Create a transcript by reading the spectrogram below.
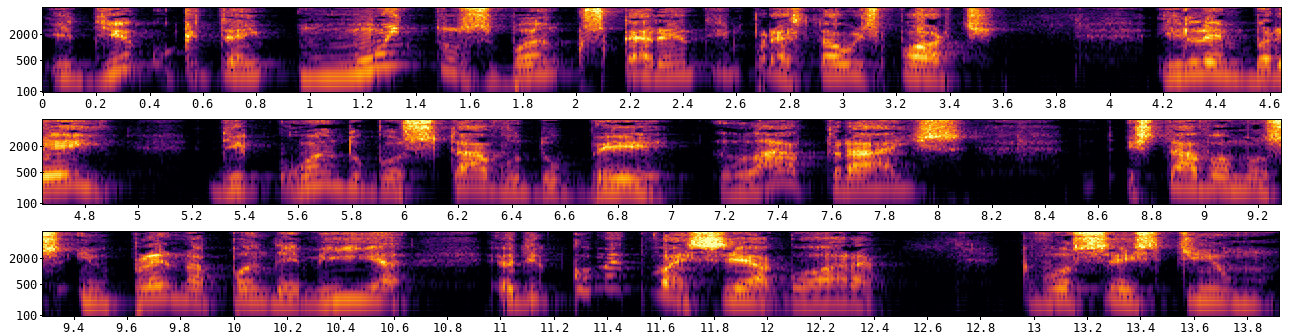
e digo que tem muitos bancos querendo emprestar o esporte. E lembrei de quando Gustavo do B, lá atrás, estávamos em plena pandemia, eu digo, como é que vai ser agora que vocês tinham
